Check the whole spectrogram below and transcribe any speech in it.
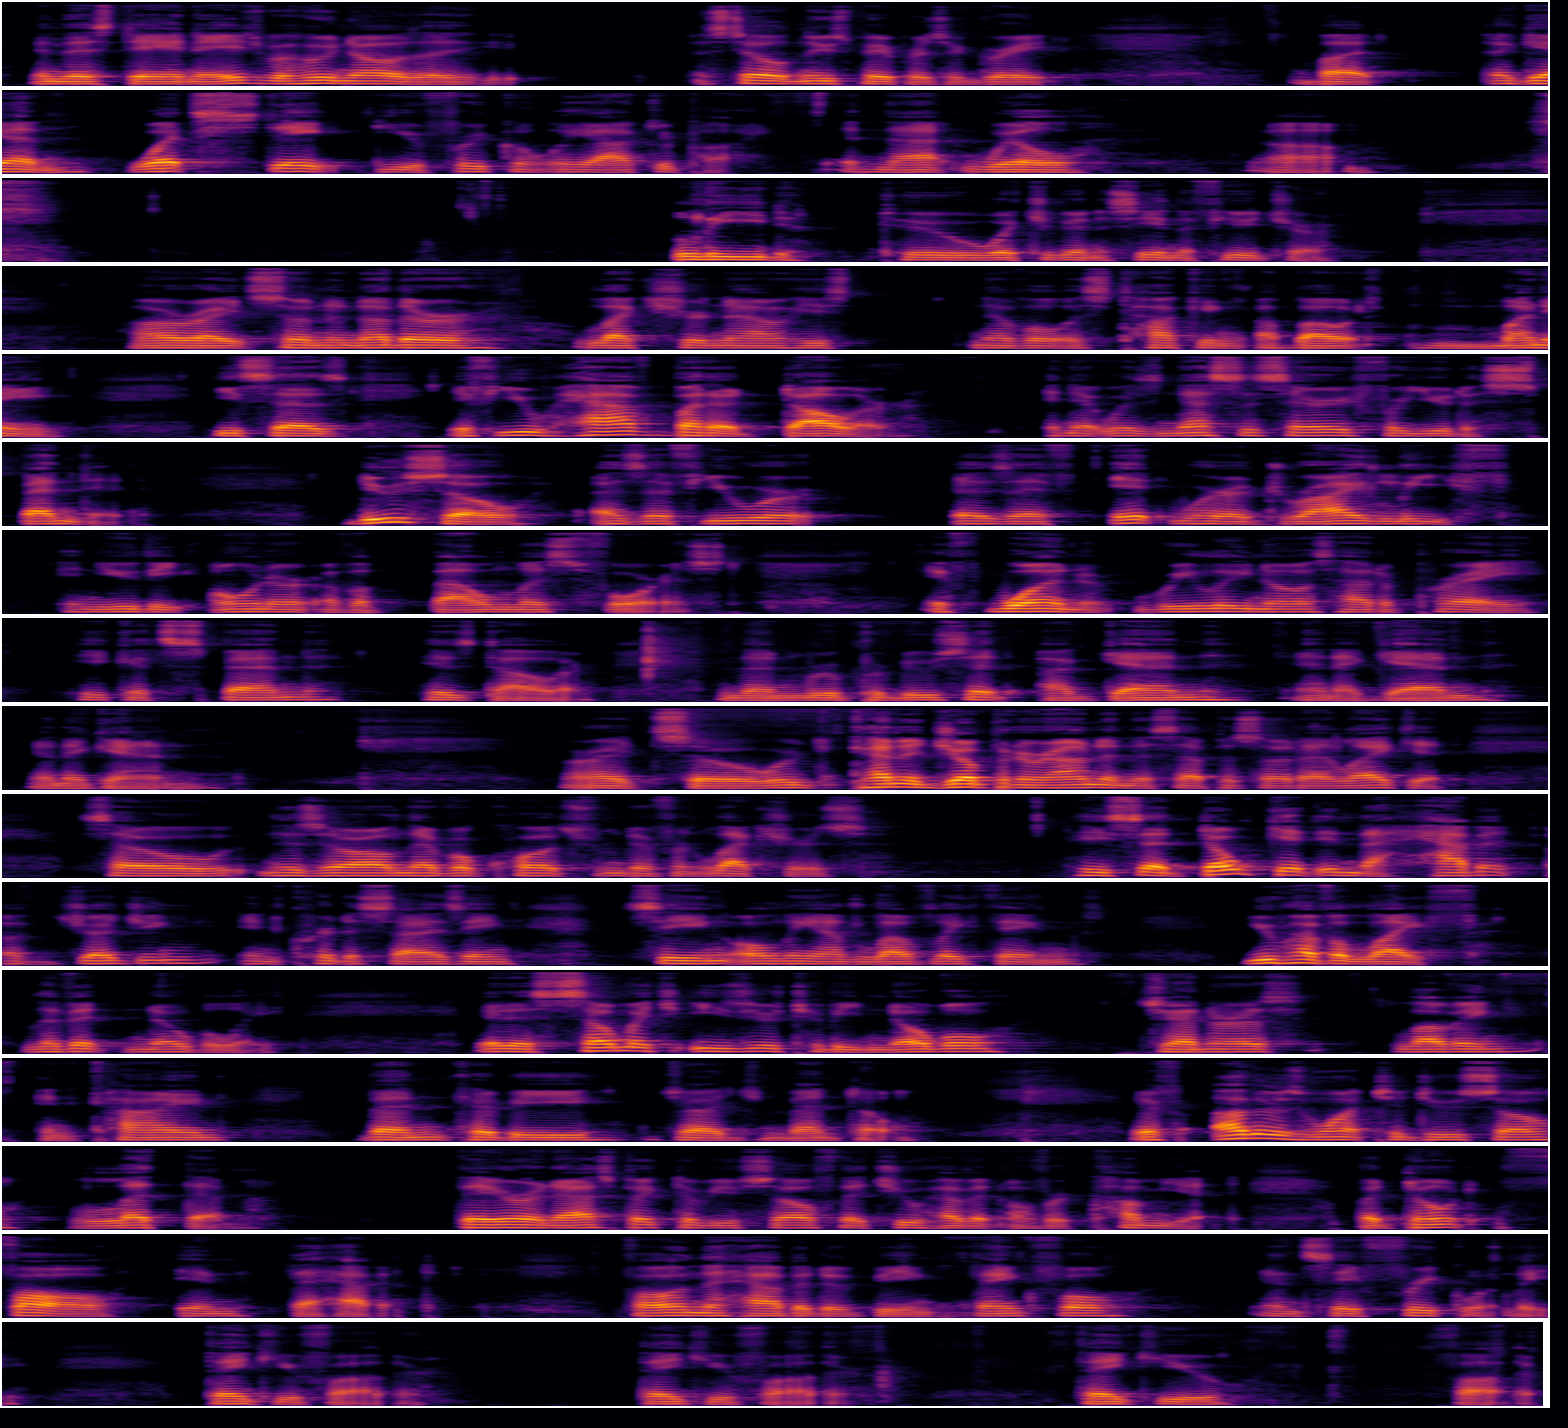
in this day and age, but who knows? Still, newspapers are great. But again, what state do you frequently occupy? And that will um, lead to what you're going to see in the future. All right, so in another lecture now, he's Neville is talking about money. He says, if you have but a dollar, and it was necessary for you to spend it. Do so as if you were as if it were a dry leaf and you the owner of a boundless forest. If one really knows how to pray, he could spend his dollar and then reproduce it again and again and again. All right, so we're kind of jumping around in this episode. I like it. So these are all Neville quotes from different lectures. He said, Don't get in the habit of judging and criticizing, seeing only unlovely things. You have a life, live it nobly. It is so much easier to be noble, generous, loving, and kind than to be judgmental. If others want to do so, let them. They are an aspect of yourself that you haven't overcome yet, but don't fall in the habit. Fall in the habit of being thankful and say frequently, Thank you, Father. Thank you, Father. Thank you, Father.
